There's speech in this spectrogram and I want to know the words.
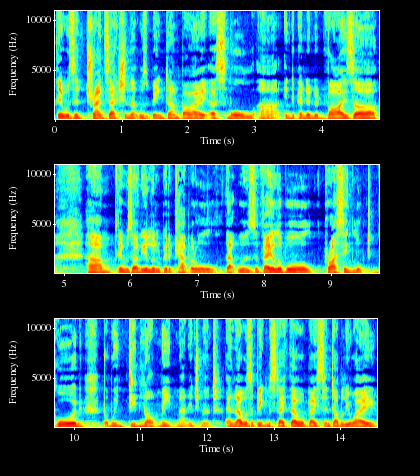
There was a transaction that was being done by a small uh, independent advisor. Um, there was only a little bit of capital that was available. Pricing looked good, but we did not meet management, and that was a big mistake. They were based in WA,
